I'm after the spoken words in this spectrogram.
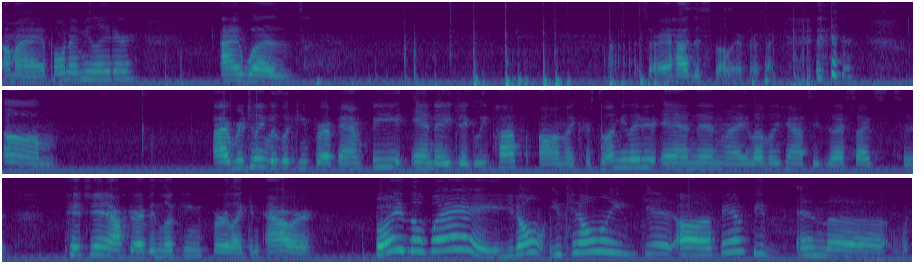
on my phone emulator. I was Sorry, I had to spell there for a sec. um, I originally was looking for a Phanpy and a Jigglypuff on my Crystal emulator, and then my lovely fiance decides to pitch in after I've been looking for like an hour. By the way, you don't, you can only get a uh, Phanpy in the, which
